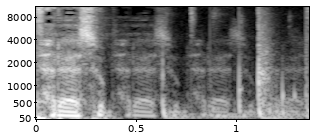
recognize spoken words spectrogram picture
interesu. interesu, interesu, interesu.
